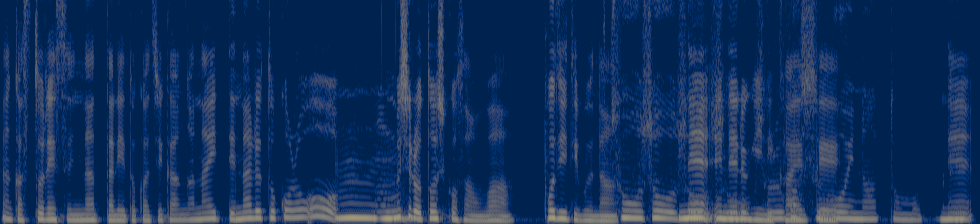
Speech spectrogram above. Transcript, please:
なんかストレスになったりとか時間がないってなるところを、むしろとしこさんはポジティブなそうそうそうそう。ねエネルギーに変えてすごいなと思って。ね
